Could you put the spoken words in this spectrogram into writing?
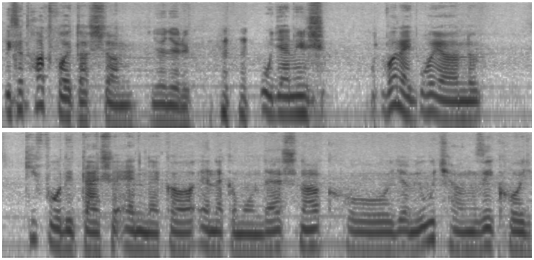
Viszont hadd folytassam, Gyönyörű. ugyanis van egy olyan kifordítása ennek a, ennek a mondásnak, hogy ami úgy hangzik, hogy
